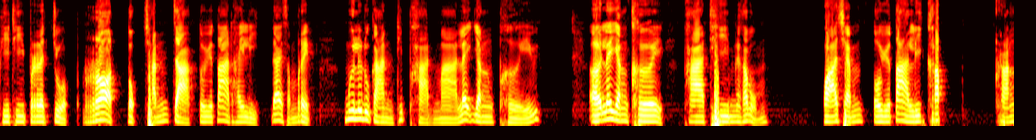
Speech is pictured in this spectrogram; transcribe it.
พีทีประจวบรอดตกชั้นจากโตโยต้าไทยลีกได้สำเร็จเมื่อฤดูกาลที่ผ่านมาและยังเผยเออและยังเคยพาทีมนะครับผม ว้าแชมป์โตโยต้าลีกคัพครั้ง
